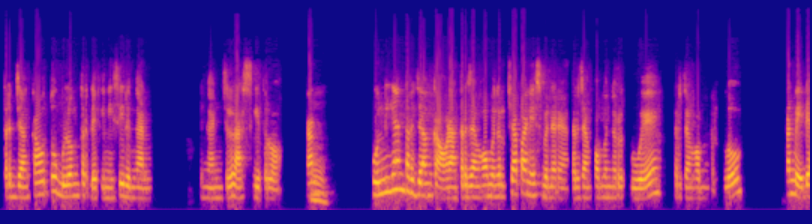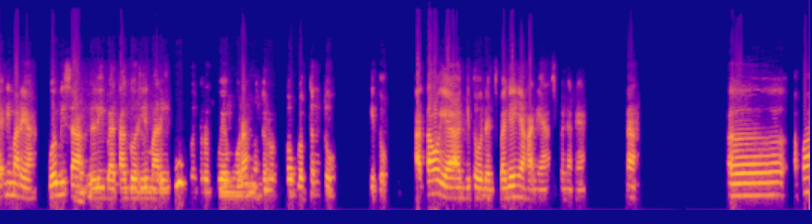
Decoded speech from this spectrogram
terjangkau tuh belum terdefinisi dengan dengan jelas gitu loh. Kan hmm. hunian terjangkau. Nah terjangkau menurut siapa nih sebenarnya? Terjangkau menurut gue terjangkau menurut lo kan beda nih Maria. Gue bisa hmm. beli batagor lima ribu menurut gue murah menurut lo belum tentu gitu. Atau ya gitu dan sebagainya kan ya sebenarnya. Nah eh, apa?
